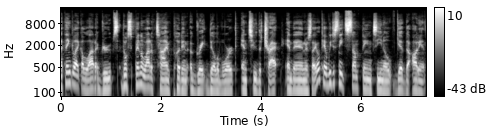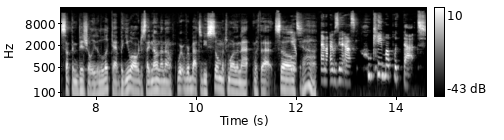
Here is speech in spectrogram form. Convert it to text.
I think like a lot of groups they'll spend a lot of time putting a great deal of work into the track, and then it's like okay, we just need something to you know give the audience something visually to look at. But you all were just like, no, no, no, we're, we're about to do so much more than that with that. So Yep. yeah, And I was going to ask, who came up with that?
